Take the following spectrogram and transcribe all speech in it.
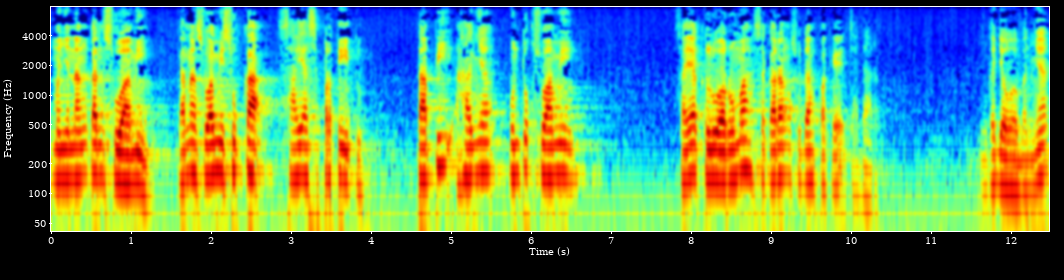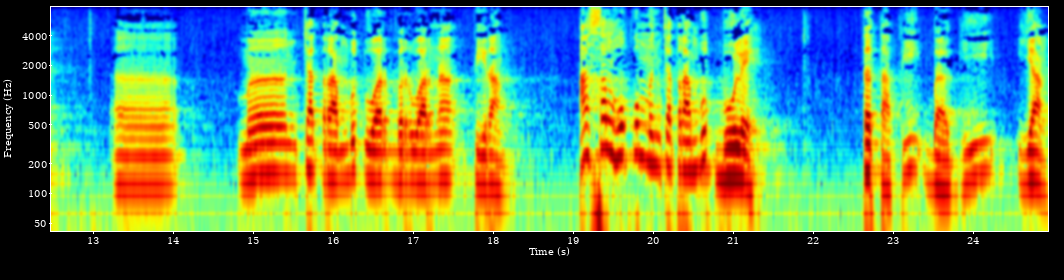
menyenangkan suami karena suami suka saya seperti itu. Tapi hanya untuk suami. Saya keluar rumah sekarang sudah pakai cadar. Maka jawabannya eh, mencat rambut berwarna pirang. Asal hukum mencat rambut boleh. Tetapi bagi yang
